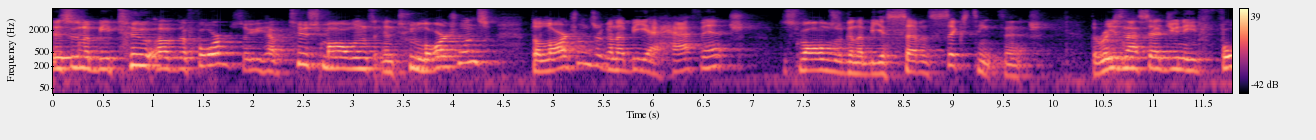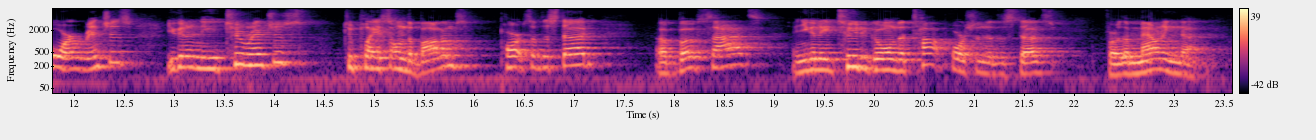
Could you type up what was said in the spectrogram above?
this is gonna be two of the four. So you have two small ones and two large ones. The large ones are gonna be a half inch. The small ones are gonna be a 7 16 inch. The reason I said you need four wrenches, you're gonna need two wrenches to place on the bottoms parts of the stud of both sides and you're gonna need two to go on the top portion of the studs for the mounting nut.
